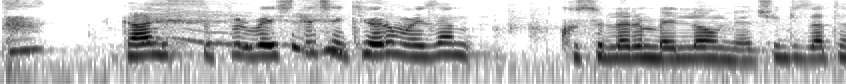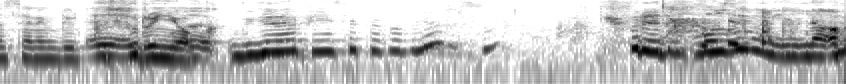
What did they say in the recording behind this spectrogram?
Kanka 05'te çekiyorum o yüzden kusurlarım belli olmuyor. Çünkü zaten senin bir kusurun yok. Bir göre facetap yapabiliyor musun? Küfür edip bozayım mı illa?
